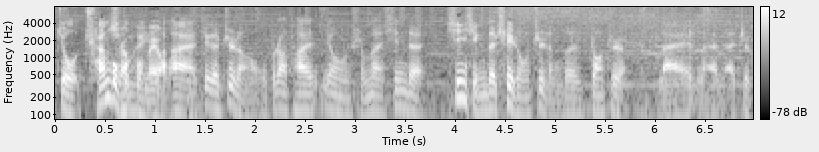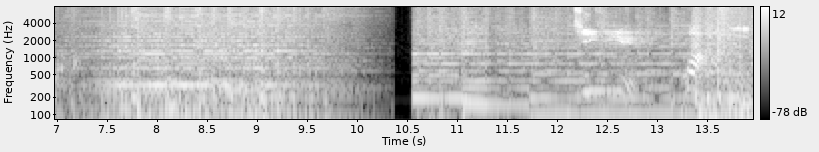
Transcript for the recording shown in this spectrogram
就全部不可以没有了。哎，这个制冷我不知道他用什么新的新型的这种制冷的装置来来来制冷了。今日话题，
